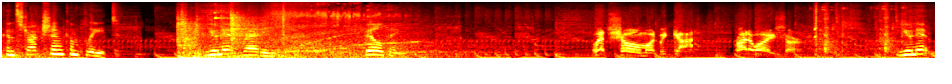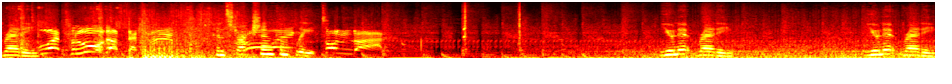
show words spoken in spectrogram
Construction complete. Unit ready. Building. Let's show them what we got. Right away, sir. Unit ready. Let's load up the troops! Construction complete. Thunder! Unit ready. Unit ready.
